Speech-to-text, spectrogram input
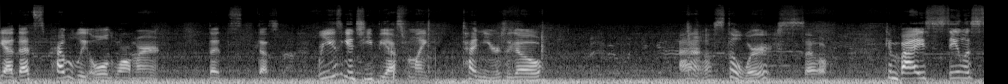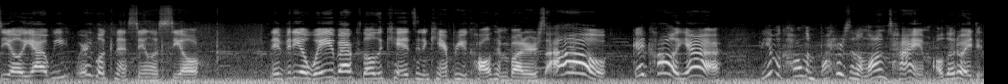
Yeah, that's probably old Walmart. That's that's. We're using a GPS from like 10 years ago. I don't know. Still works. So can buy stainless steel. Yeah, we we're looking at stainless steel. In a video way back with all the kids in a camper, you called him Butters. Oh, good call. Yeah. We haven't called him Butters in a long time. Although I do,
